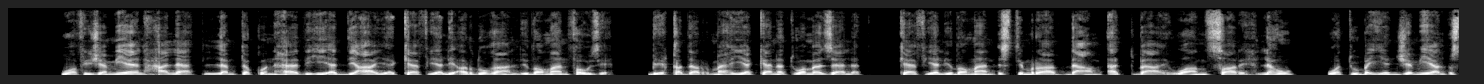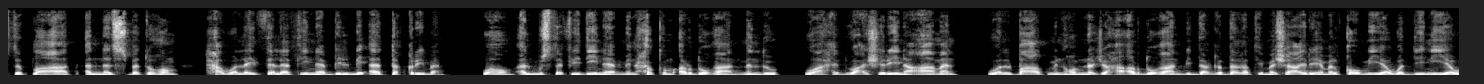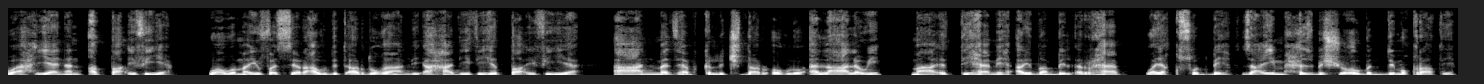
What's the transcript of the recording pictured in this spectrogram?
وفي جميع الحالات لم تكن هذه الدعاية كافية لأردوغان لضمان فوزه بقدر ما هي كانت وما زالت كافية لضمان استمرار دعم أتباعه وأنصاره له وتبين جميع الاستطلاعات أن نسبتهم حوالي 30% تقريبا. وهم المستفيدين من حكم أردوغان منذ 21 عاما والبعض منهم نجح أردوغان بدغدغة مشاعرهم القومية والدينية وأحيانا الطائفية وهو ما يفسر عودة أردوغان لأحاديثه الطائفية عن مذهب كلتشدار أغلو العلوي مع اتهامه أيضا بالإرهاب ويقصد به زعيم حزب الشعوب الديمقراطي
